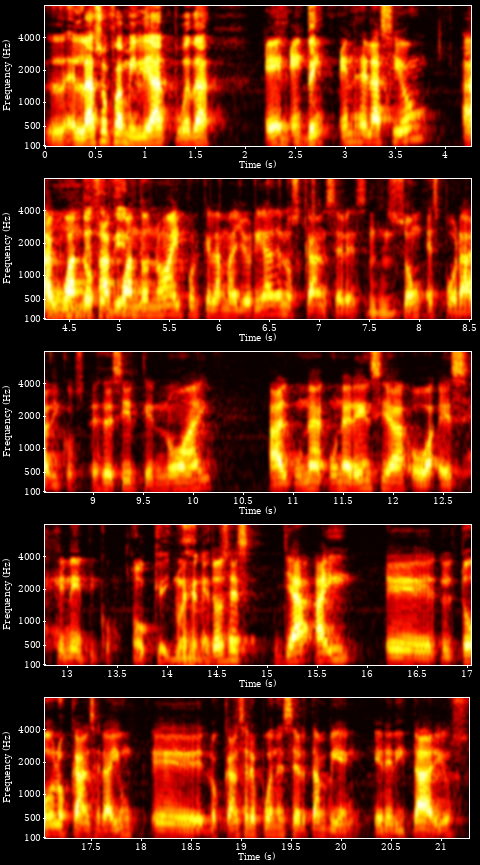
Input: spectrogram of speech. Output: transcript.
el lazo familiar pueda... Eh, eh, en, relación a, cuando, a cuando no hay, porque la mayoría de los cánceres son esporádicos, es decir, que no hay una, una, herencia o es genético. Ok, no es genético. Entonces, ya hay eh, todos los cánceres, hay un, los cánceres pueden ser también hereditarios,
